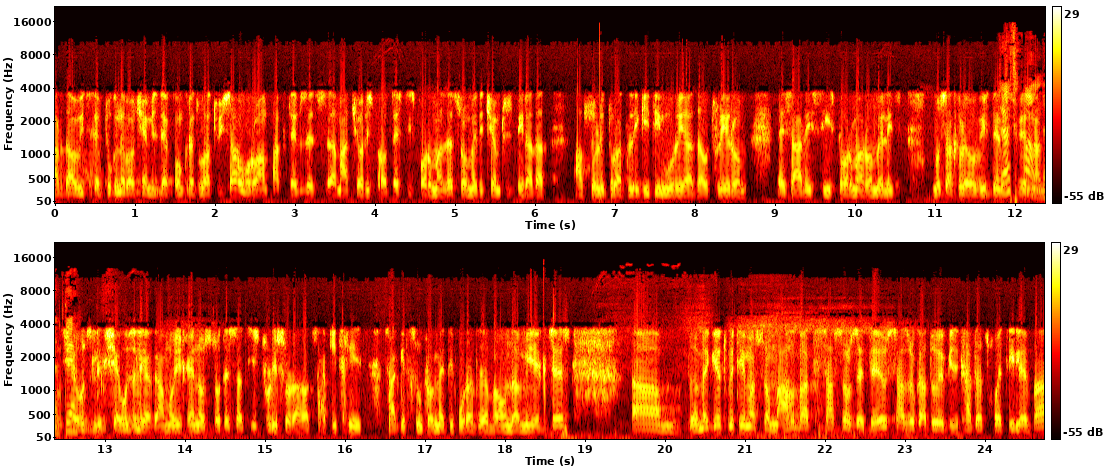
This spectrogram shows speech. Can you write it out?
არ დავიწყებთ უგნებავ შემიძლია კონკრეტულად ვისაუბრო ამ ფაქტებზეც მათ შორის პროტესტის ფორმაზეც რომელიც ჩემთვის პირადად აბსოლუტურად ლეგიტიმურია და ვთვლი რომ ეს არის ის ფორმა რომელიც მოსახლეობის დემოკრატიას შეუძლია შეუძლია გამოიყენოს თოდესაც ის თulis რომ რაღაც საკითხი საკითხს უფრო მეტი ყურადღება უნდა მიექცეს მე გეტყვით იმას რომ ალბათ სასწორზე დევს საზოგადოების გადაწყვეტილება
